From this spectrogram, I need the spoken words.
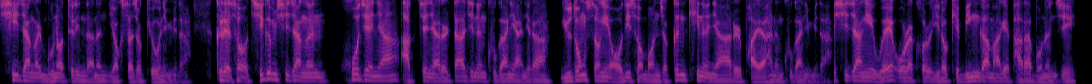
시장을 무너뜨린다는 역사적 교훈입니다. 그래서 지금 시장은 호재냐 악재냐를 따지는 구간이 아니라 유동성이 어디서 먼저 끊기느냐를 봐야 하는 구간입니다. 시장이 왜 오라클을 이렇게 민감하게 바라보는지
